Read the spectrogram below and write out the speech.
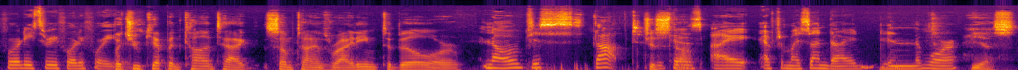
43, 44 years. but you kept in contact sometimes, writing to Bill or No, just stopped. Just because stopped. Mm-hmm. I, after my son died in the war, yes.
